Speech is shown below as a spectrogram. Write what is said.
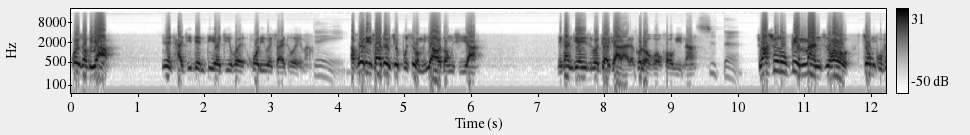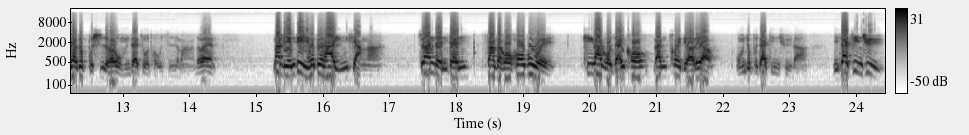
为什么不要？因为台积电第二季会获利会衰退嘛。对。啊，获利衰退就不是我们要的东西啊。你看今天是不是掉下来了？过了我口音呢？是的。主要速度变慢之后，中股票就不适合我们在做投资了嘛，对不对？那联电也会对它影响啊。虽然联电三十五块不诶，起到五十一块，但退掉了，我们就不再进去了。你再进去。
